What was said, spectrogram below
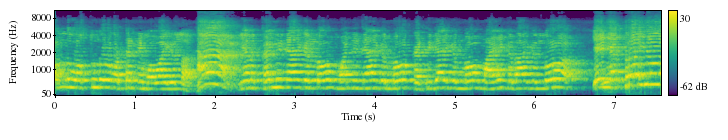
ಒಂದು ವಸ್ತುದೊಳಗೆ ಒಟ್ಟೆ ನಿಮ್ಮ ಅವ್ವ ಇಲ್ಲ. ಏನ್ ಕಣ್ಣಿನ್ಯಾಗಿಲ್ಲೋ, ಮಣ್ಣಿನ್ಯಾಗಿಲ್ಲೋ, ಕಟ್ಟಿಗೆಯಾಗಿಲ್ಲೋ ಮಾಯಿಕದಾಗಿಲ್ಲೋ ಏನ್ ಎತ್ತರ ಇಲ್ಲ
